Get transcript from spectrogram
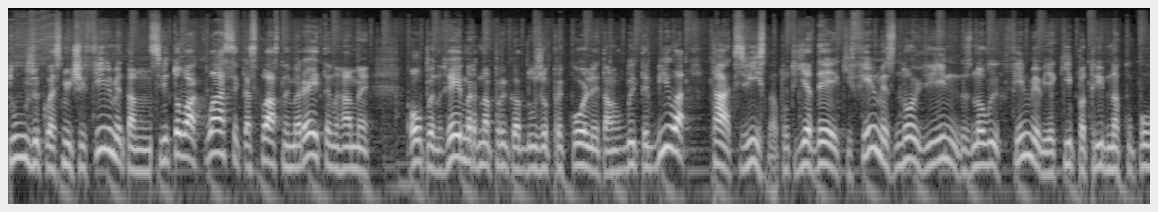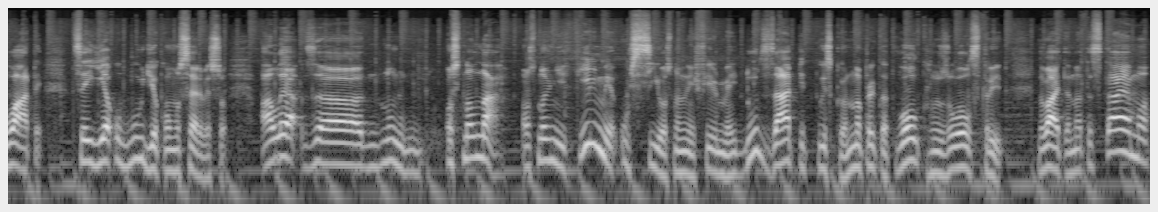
дуже класнючі фільми. Там світова класика з класними рейтингами. Опенгеймер, наприклад, дуже прикольний. Там вбите біла. Так, звісно, тут є деякі фільми з новин, з нових фільмів, які потрібно купувати. Це є у будь-якому сервісу. Але е, ну, основна, основні фільми, усі основні фільми йдуть за підпискою. Наприклад, Волк з Уолл-стріт. Давайте натискаємо,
